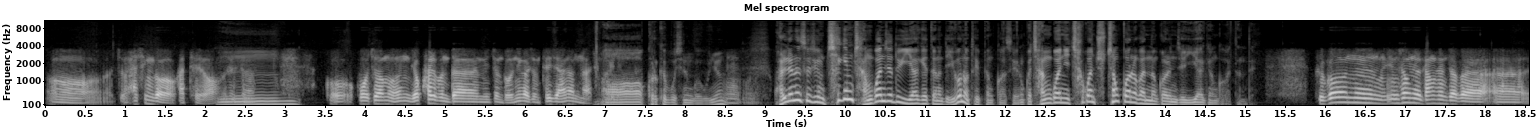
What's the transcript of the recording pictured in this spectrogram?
어좀 하신 것 같아요. 그래서 음. 그, 그 점은 역할 분담이 좀 논의가 좀 되지 않았나 싶어요. 아, 그렇게 보시는 거군요. 네. 관련해서 지금 책임 장관제도 이야기했다는데 이건 어떻게 평가하세요? 그러니까 장관이 차관 추천권을 갖는 걸 이제 이야기한 것 같은데. 그거는 윤석열 당선자가 아,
